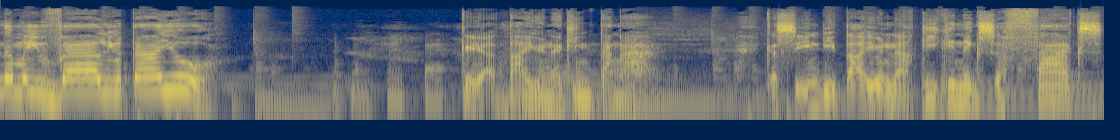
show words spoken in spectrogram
na may value tayo. Kaya tayo naging tanga. Kasi hindi tayo nakikinig sa facts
